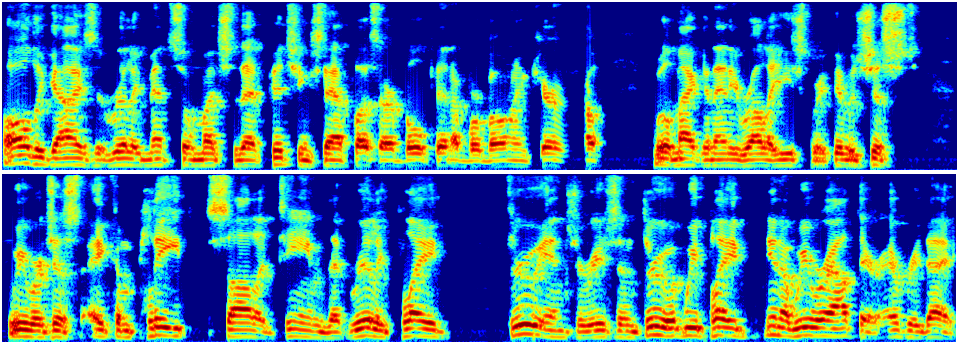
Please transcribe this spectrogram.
all the guys that really meant so much to that pitching staff, plus our bullpen of Borbon and Carroll, Will McEnaney, Rawly Eastwick. It was just we were just a complete solid team that really played through injuries and through we played. You know, we were out there every day.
